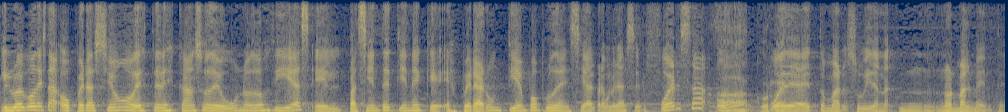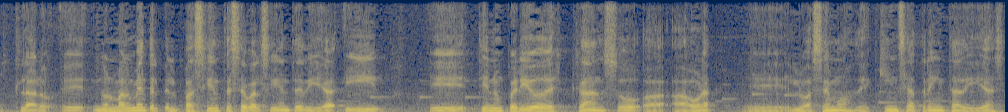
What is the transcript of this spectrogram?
Y luego de esta operación o este descanso de uno o dos días, el paciente tiene que esperar un tiempo prudencial para volver a hacer fuerza o ah, puede tomar su vida normalmente. Claro, eh, normalmente el, paciente se va al siguiente día y eh, tiene un periodo de descanso, ahora eh, lo hacemos de 15 a 30 días,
